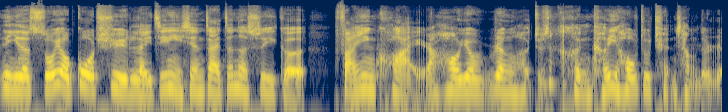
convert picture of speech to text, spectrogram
你的所有过去累积，你现在真的是一个反应快，然后又任何就是很可以 hold 住全场的人。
